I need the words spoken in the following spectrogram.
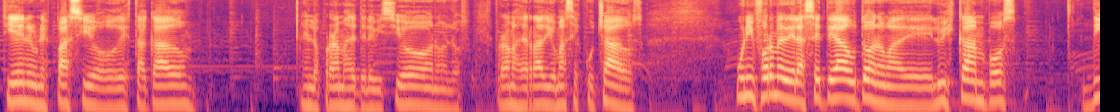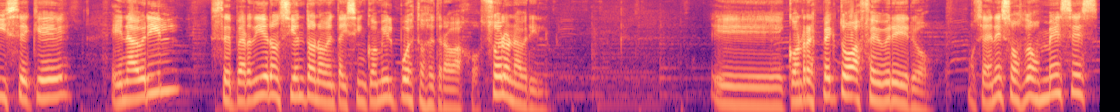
tiene un espacio destacado en los programas de televisión o en los programas de radio más escuchados. Un informe de la CTA Autónoma de Luis Campos dice que en abril se perdieron 195.000 puestos de trabajo, solo en abril. Eh, con respecto a febrero, o sea, en esos dos meses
